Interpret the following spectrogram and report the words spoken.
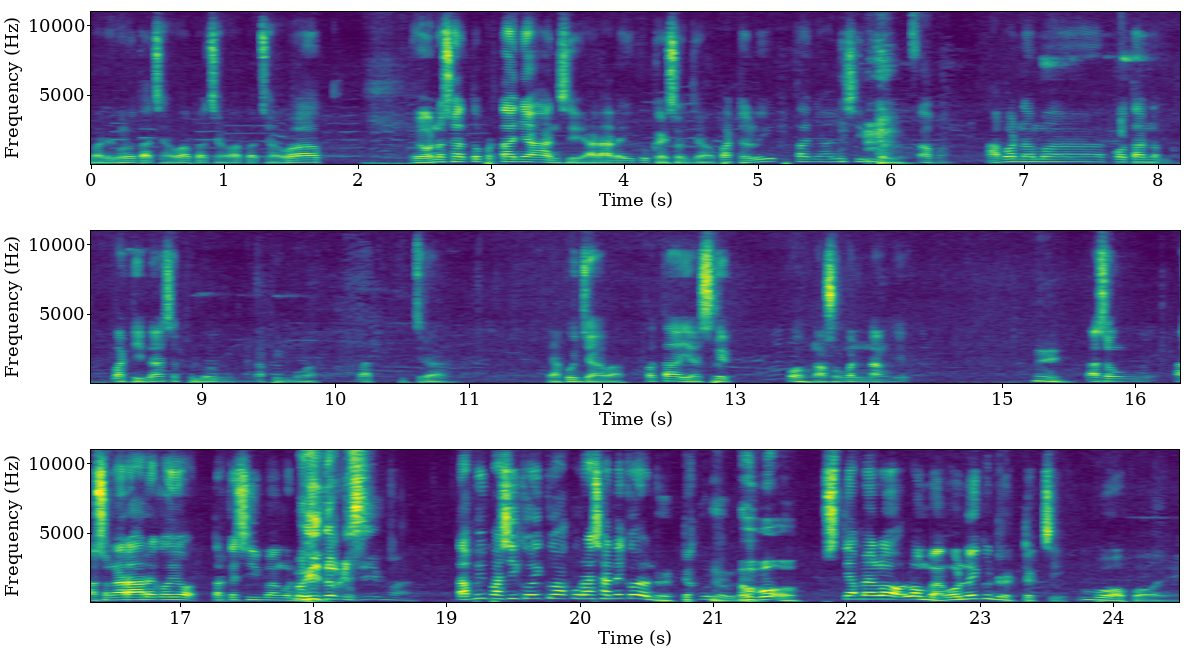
Mari ngono tak jawab, tak jawab, tak jawab. Ya ono satu pertanyaan sih, arek-arek iku gak iso jawab. Padahal itu pertanyaannya simpel. Apa? apa nama kota Na- Madinah sebelum Nabi Muhammad hijrah? Ya aku jawab, kota Yasrib. Oh, langsung menang sih. Hei. Langsung langsung arek-arek koyo terkesima ngono. Wih terkesima. Tapi pas iku iku aku rasane koyo ndredeg ngono lho. Oh? Setiap melo lomba ngono iku ndredeg sih. Embo apa ya.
